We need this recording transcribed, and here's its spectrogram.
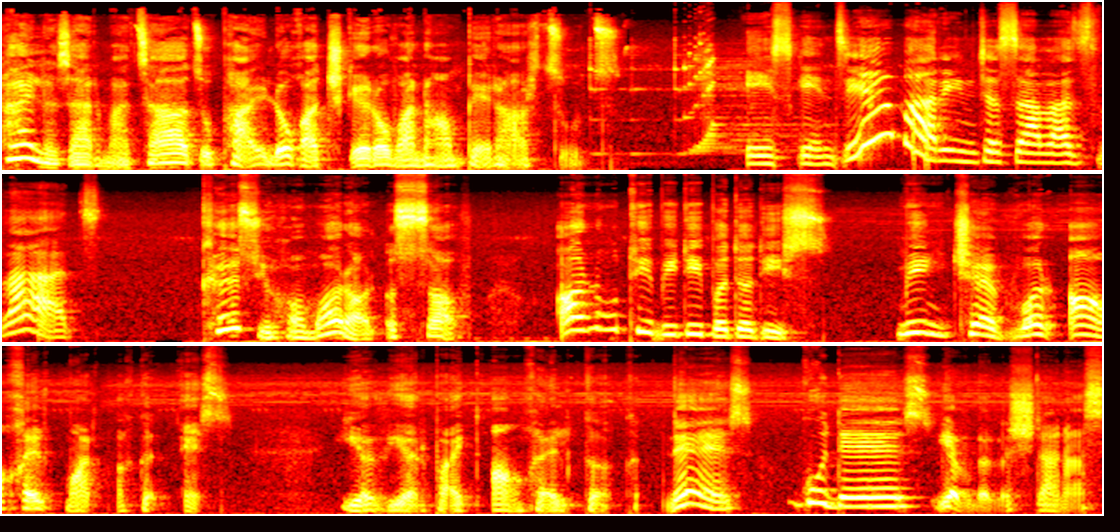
Քայլը զարմացած ու փայլող աչքերով անհամբեր հարցուց. Իսկ ինձի համար ինչը սավ ասված։ Քեզի համար ալ ըսավ, անոթի պիտի բդդիս, մինչև որ անխելք մարդ գտնես։ Եվ երբ այդ անխելքը գտնես, գուդես եւ կգշտանաս։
